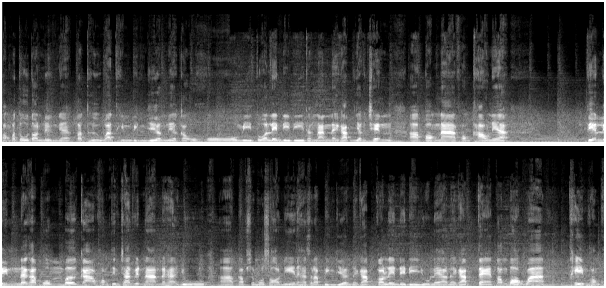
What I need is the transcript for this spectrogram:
2 ประตูตอนหนึ่งเนี่ยก็ถือว่าทีมบิงเยืองเนี่ยก็โอ้โหมีตัวเล่นดีๆ ทั้งนั้นนะครับอย่างเช่นอกองหน้าของเขาเนี่ย ตียนลินนะครับผมเบอร์ 9 ของทีมชาติเวียดนามนะฮะอยู่กับสโมสรนี้นะฮะสำหรับบิงเยืองนะครับก็เล่นได้ดีอยู่แล้วนะครับแต่ต้องบอกว่าทีมของโค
